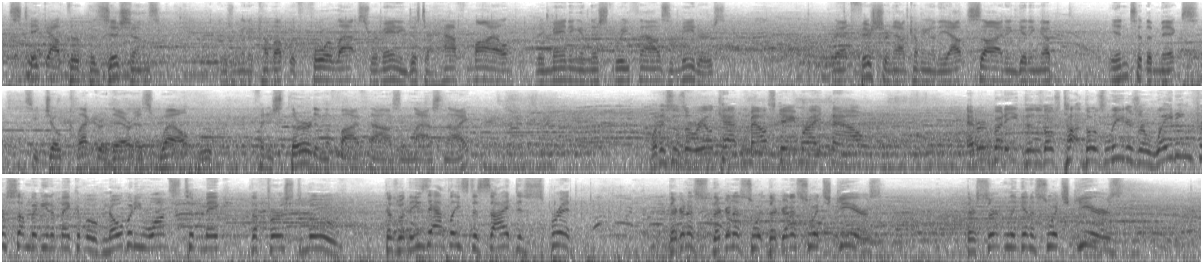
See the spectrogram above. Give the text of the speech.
stake out their positions because we're going to come up with four laps remaining, just a half mile remaining in this 3,000 meters. Grant Fisher now coming on the outside and getting up into the mix. See Joe Klecker there as well, who finished third in the 5,000 last night. Well, this is a real cat and mouse game right now. Everybody, those top, those leaders are waiting for somebody to make a move. Nobody wants to make the first move because when these athletes decide to sprint, they're gonna they're gonna they're gonna switch gears. They're certainly gonna switch gears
